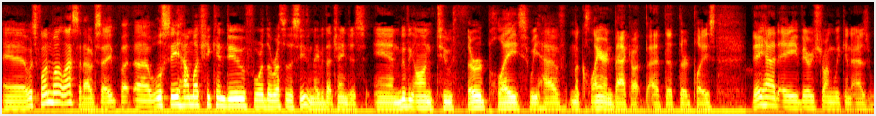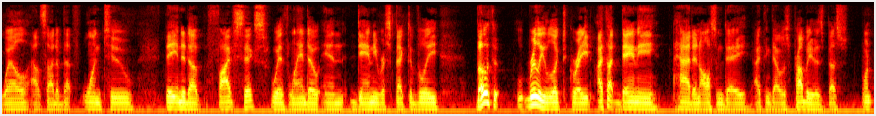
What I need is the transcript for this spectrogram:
uh, it was fun while it lasted, I would say, but uh, we'll see how much he can do for the rest of the season. Maybe that changes. And moving on to third place, we have McLaren back up at the third place. They had a very strong weekend as well, outside of that one-two. They ended up five-six with Lando and Danny respectively. Both really looked great. I thought Danny had an awesome day. I think that was probably his best one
